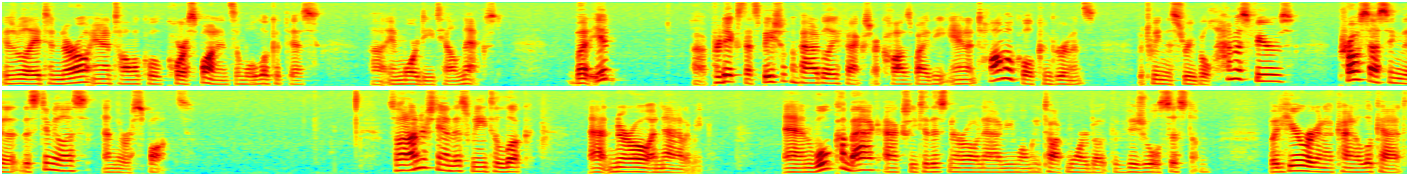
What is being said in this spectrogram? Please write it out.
is related to neuroanatomical correspondence, and we'll look at this uh, in more detail next. But it uh, predicts that spatial compatibility effects are caused by the anatomical congruence between the cerebral hemispheres processing the, the stimulus and the response. So to understand this, we need to look at neuroanatomy. And we'll come back actually to this neuroanatomy when we talk more about the visual system. But here we're going to kind of look at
